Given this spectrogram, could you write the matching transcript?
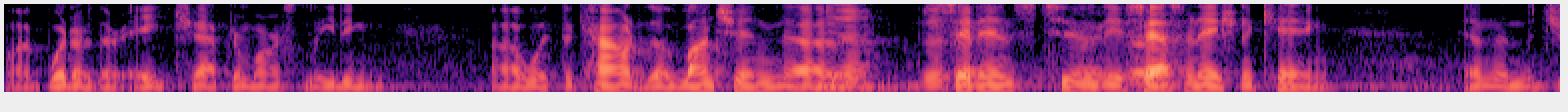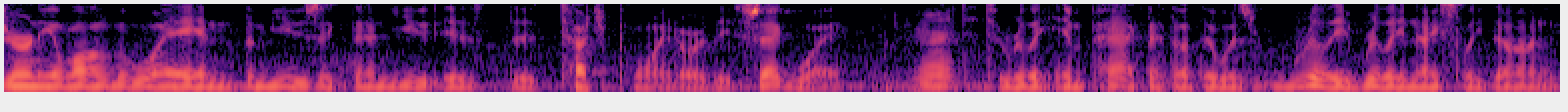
Uh, What are there? Eight chapter marks leading uh, with the count, the luncheon, uh, Yeah, the- sit-ins to the assassination of King, and then the journey along the way, and the music then you, is the touch point or the segue Right. to really impact. I thought that was really, really nicely done.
